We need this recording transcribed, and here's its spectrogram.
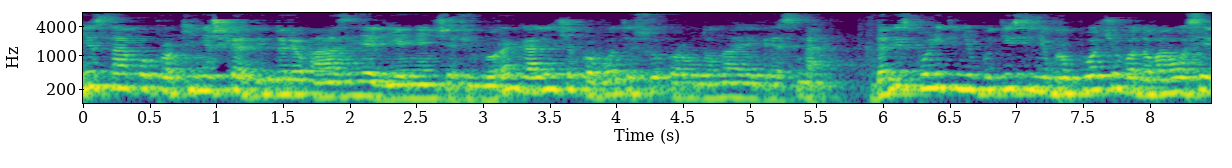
jis tapo prokinišką vidurio Aziją vieniančią figūrą, galinčią kovoti su raudonąją grėsme. Dalis politinių budistinių grupuočių vadovavosi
